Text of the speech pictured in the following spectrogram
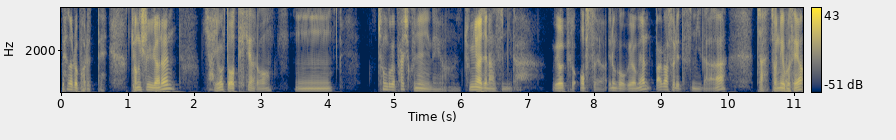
페놀을 버렸대. 경실련은 야 이걸 또 어떻게 알아? 음, 1989년이네요. 중요하진 않습니다. 외울 필요 없어요. 이런 거 외우면 빠가 소리 듣습니다. 자, 정리해 보세요.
